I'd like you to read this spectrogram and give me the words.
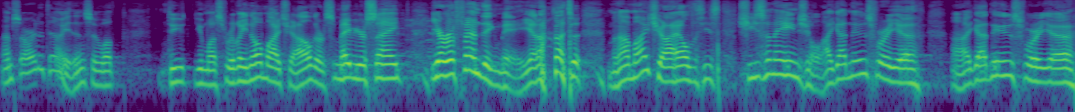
I'm sorry to tell you. Then so well, you, you must really know my child, or maybe you're saying you're offending me. You know, not my child. She's she's an angel. I got news for you. I got news for you.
